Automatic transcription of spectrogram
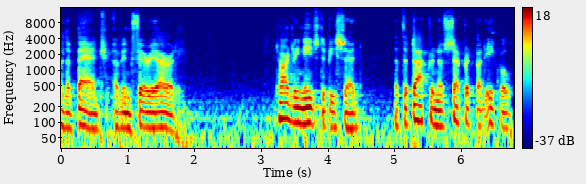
with a badge of inferiority. It hardly needs to be said that the doctrine of separate but equal,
